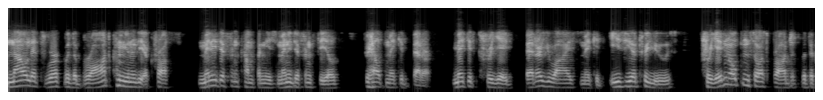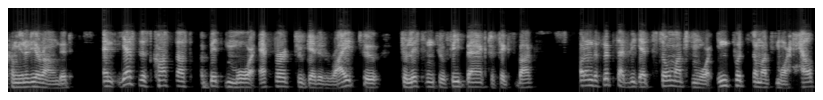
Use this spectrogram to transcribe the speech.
Now let's work with a broad community across many different companies, many different fields to help make it better, make it create better UIs, make it easier to use, create an open source project with the community around it. And yes, this costs us a bit more effort to get it right, to, to listen to feedback, to fix bugs. But on the flip side, we get so much more input, so much more help,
